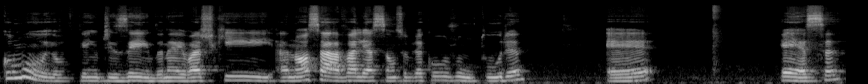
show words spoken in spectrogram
como eu venho dizendo, né, eu acho que a nossa avaliação sobre a conjuntura é essa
